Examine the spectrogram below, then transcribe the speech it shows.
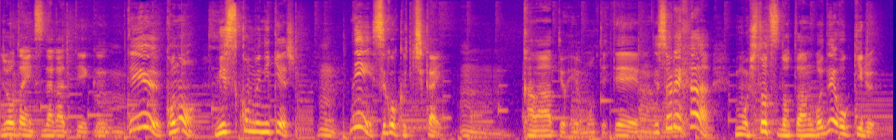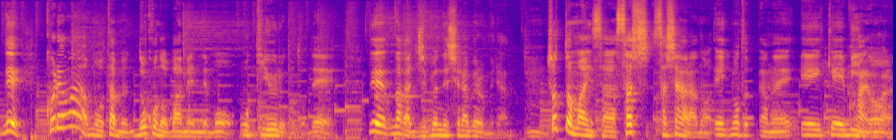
状態につながっていくうんっていうこのミスコミュニケーショうん。ンにすごく近い。うんかなっていうふうに思っててでそれがもう一つの単語で起きる。でこれはもう多分どこの場面でも起きうることででなんか自分で調べろみたいな、うん。ちょっと前にささし指原のえ元あの AKB の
